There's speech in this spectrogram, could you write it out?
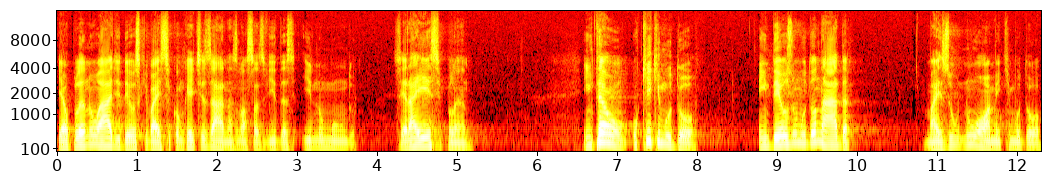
E é o plano A de Deus que vai se concretizar nas nossas vidas e no mundo. Será esse plano. Então, o que, que mudou? Em Deus não mudou nada, mas no homem que mudou.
